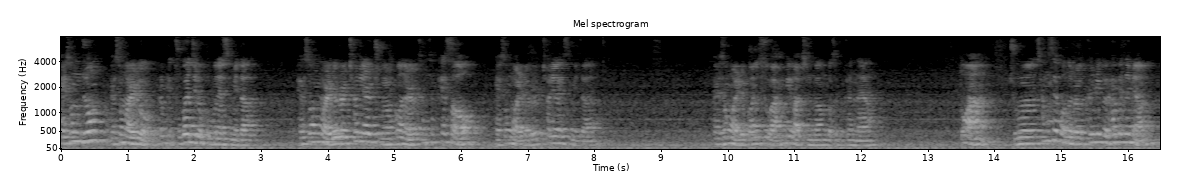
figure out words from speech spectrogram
배송 중, 배송 완료 이렇게 두 가지로 구분했습니다. 배송 완료를 처리할 주문건을 선택해서 배송 완료를 처리하겠습니다. 배송 완료 건수가 한 개가 증가한 것을 보셨나요? 또한 주문 상세 번호를 클릭을 하게 되면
